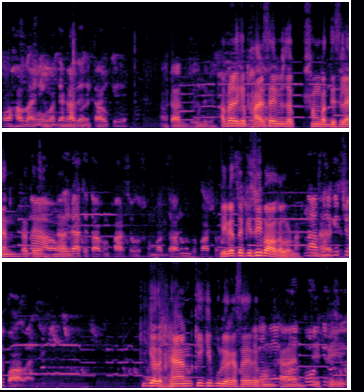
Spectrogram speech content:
পাওয়া যায়নি বা দেখা যায়নি কাউকে। আপনারা কি ফায়ার সার্ভিস সংবাদ দিছিলেন রাতে? না ওই রাতে তো এখন সংবাদ কিন্তু পার্শ্ব লিবে তো কিছুই পাওয়া গেল না। না কোনো কিছু পাওয়া যায়নি। কি কি ফ্যান কি কি পুড়ে গেছে এরকম? ফ্যান। ছিল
